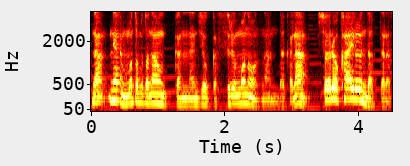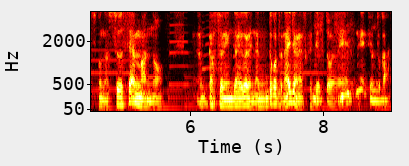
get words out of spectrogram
な、ね、もともと何か何十億かするものなんだからそれを変えるんだったらそんな数千万のガソリン代ぐらいなんてことないじゃないですか、ジェット、ね、燃料とか。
